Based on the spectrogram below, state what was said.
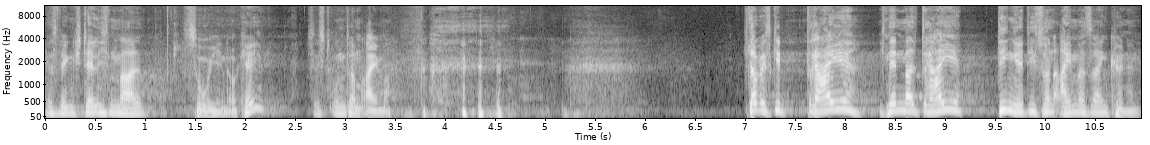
Deswegen stelle ich ihn mal so hin, okay? Es ist unterm Eimer. ich glaube, es gibt drei, ich nenne mal drei Dinge, die so ein Eimer sein können.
